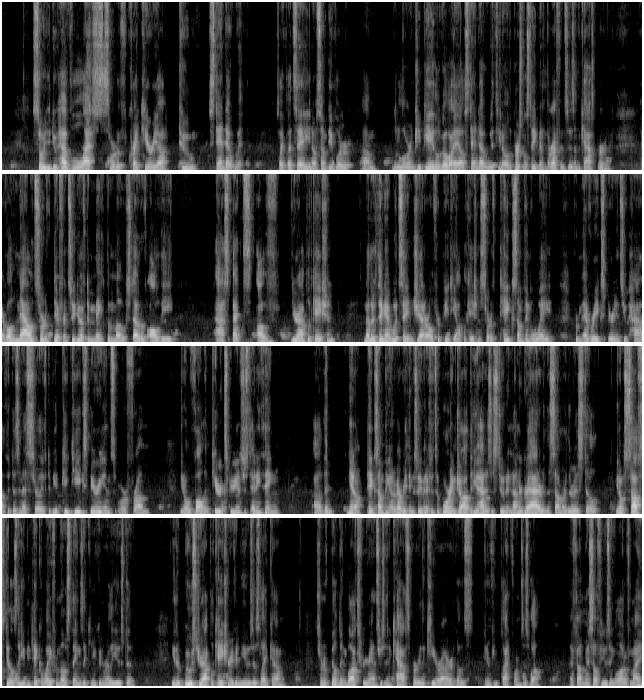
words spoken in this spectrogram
So you do have less sort of criteria to stand out with. So like let's say you know some people are um, a little lower in GPA, they'll go, hey, I'll stand out with you know the personal statement and the references and the Casper and well, now it's sort of different. So you do have to make the most out of all the aspects of your application. Another thing I would say in general for PT applications, sort of take something away from every experience you have. It doesn't necessarily have to be a PT experience or from, you know, volunteer experience, just anything uh, that, you know, take something out of everything. So even if it's a boring job that you had as a student in undergrad or in the summer, there is still, you know, soft skills that you can take away from those things that you can really use to either boost your application or even use as like um, sort of building blocks for your answers in a Casper, the Kira, or those interview platforms as well. I found myself using a lot of my,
